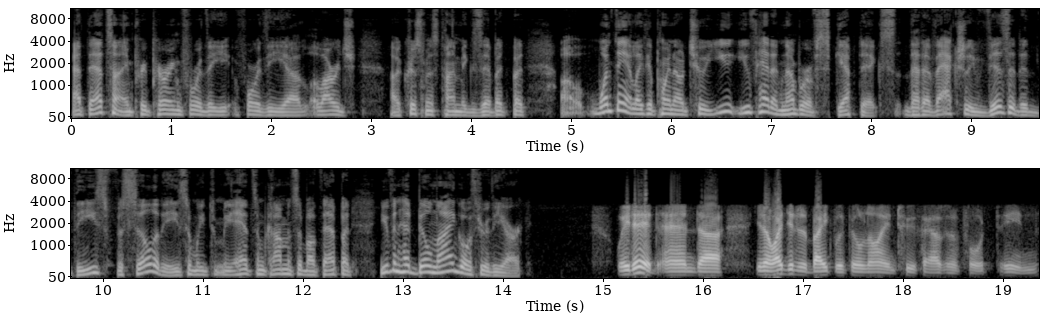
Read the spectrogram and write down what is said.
at that time, preparing for the for the uh, large uh, Christmas time exhibit. But one thing I'd like to point out too, you you've had a number of skeptics that have actually visited these facilities, and we, we had some comments about that, but you even had Bill Nye go through the Ark. We did, and uh, you know, I did a debate with Bill Nye in 2014,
